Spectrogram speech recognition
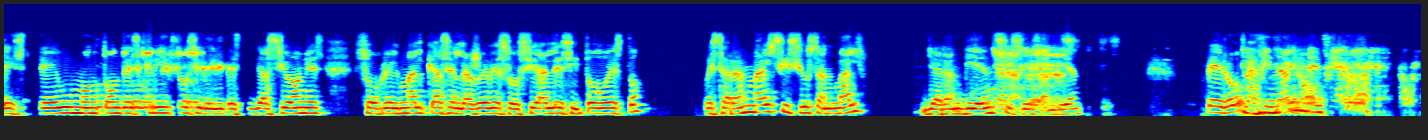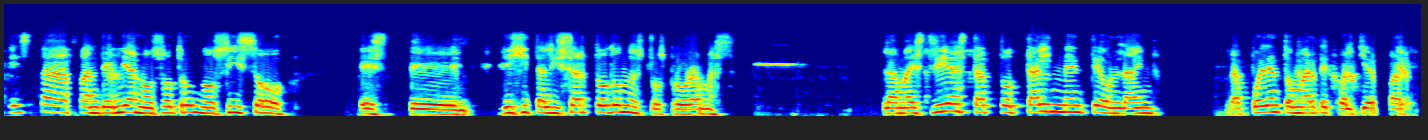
este, un montón de escritos y de investigaciones sobre el mal que hacen las redes sociales y todo esto, pues harán mal si se usan mal y harán bien si se usan bien. Pero finalmente esta pandemia a nosotros nos hizo este, digitalizar todos nuestros programas. La maestría está totalmente online. La pueden tomar de cualquier parte.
